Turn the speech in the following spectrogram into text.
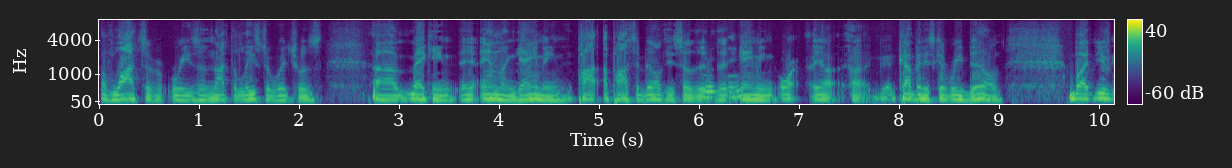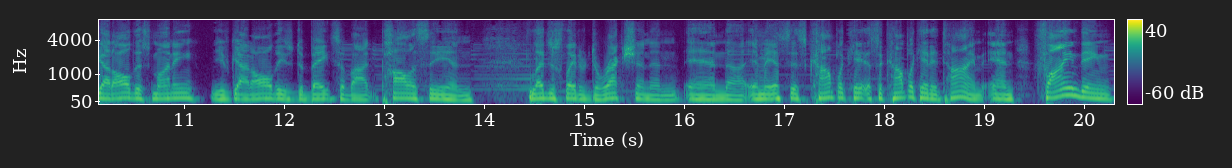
of lots of reasons, not the least of which was uh, making inland gaming po- a possibility so that mm-hmm. the gaming or, you know, uh, companies could rebuild. But you've got all this money, you've got all these debates about policy and legislative direction and and uh, I mean it's this complicated it's a complicated time and finding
